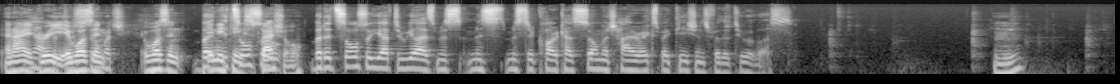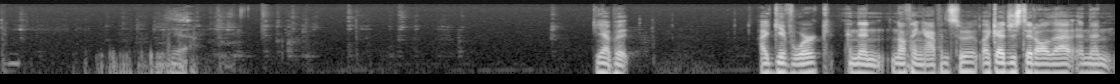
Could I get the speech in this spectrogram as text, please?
And I Yeah, agree. it there's so wasn't much- it wasn't but anything it's also, special. But it's also you have to realize Miss, Miss, Mr. Clark has so much higher expectations for the two of us. hmm Yeah. Yeah, but I give work and then nothing happens to it. Like I just did all that and then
